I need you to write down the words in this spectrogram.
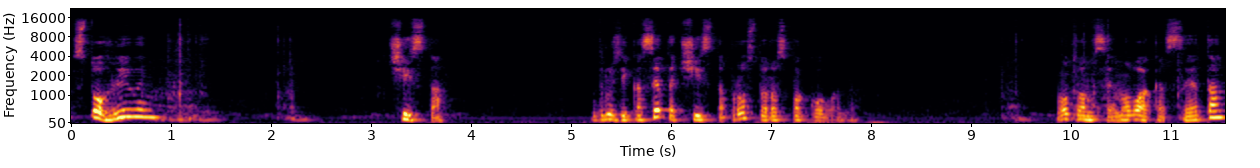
100 гривень. Чиста. Друзі, касета чиста, просто розпакована. От вам все. Нова касета.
